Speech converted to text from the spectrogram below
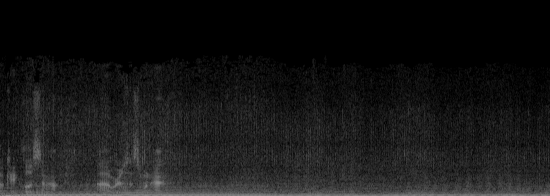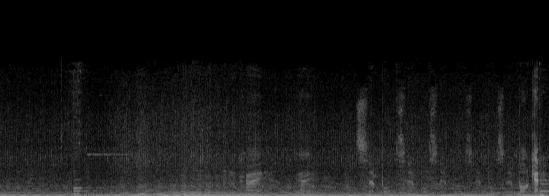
Okay, close enough. Uh, where's this one at? Okay, okay. Simple, simple, simple, simple, simple. Get it.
